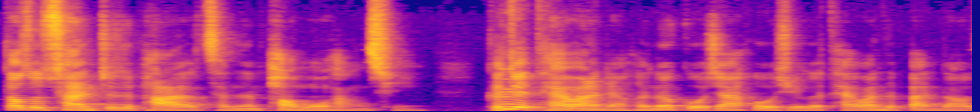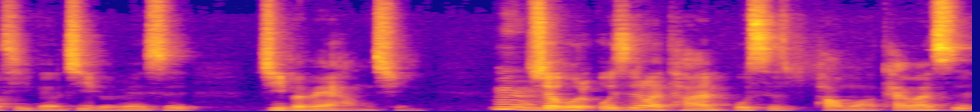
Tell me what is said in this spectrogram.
到处窜就是怕产生泡沫行情。可对嗯台湾来讲，很多国家或许有个台湾的半导体跟基本面是基本面行情，嗯，所以我我一直认为台湾不是泡沫，台湾是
